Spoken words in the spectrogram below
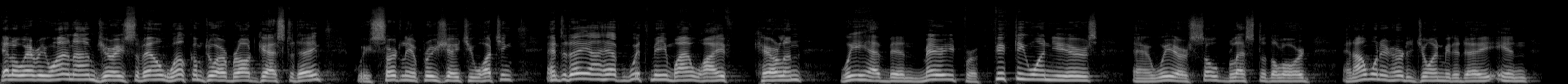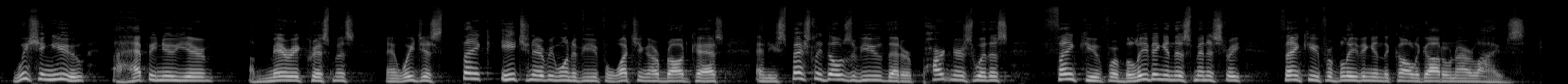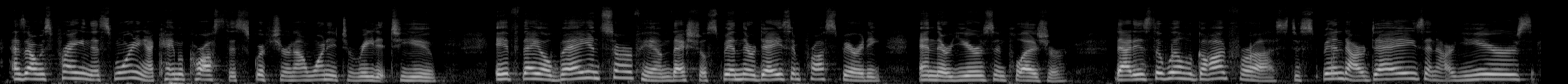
Hello, everyone. I'm Jerry Savelle. Welcome to our broadcast today. We certainly appreciate you watching. And today I have with me my wife, Carolyn. We have been married for 51 years, and we are so blessed to the Lord. And I wanted her to join me today in wishing you a Happy New Year, a Merry Christmas, and we just thank each and every one of you for watching our broadcast, and especially those of you that are partners with us. Thank you for believing in this ministry. Thank you for believing in the call of God on our lives. As I was praying this morning, I came across this scripture and I wanted to read it to you. If they obey and serve him, they shall spend their days in prosperity and their years in pleasure. That is the will of God for us to spend our days and our years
